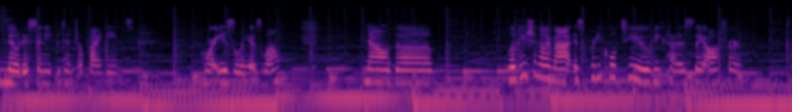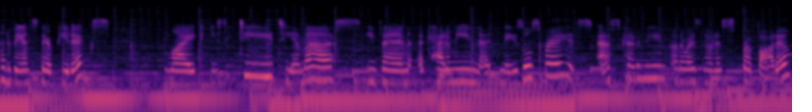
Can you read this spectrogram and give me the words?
notice any potential findings more easily as well. Now, the location that I'm at is pretty cool too because they offer advanced therapeutics like ECT, TMS, even a ketamine nasal spray. It's S-ketamine, otherwise known as Spravato.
